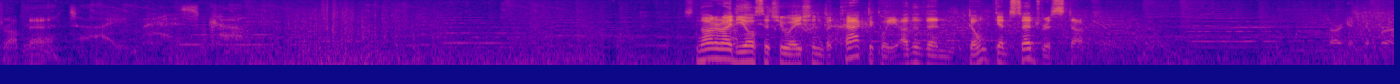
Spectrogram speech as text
drop that. Time has come. It's not an ideal situation, but tactically, other than don't get Sedriss stuck, Target confirmed.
